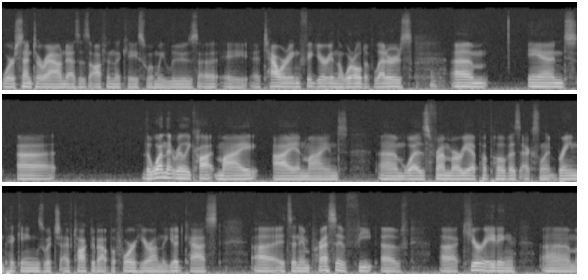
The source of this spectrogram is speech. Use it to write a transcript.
were sent around, as is often the case when we lose a, a, a towering figure in the world of letters. Um, and uh, the one that really caught my eye and mind um, was from Maria Popova's excellent Brain Pickings, which I've talked about before here on the Yudcast. Uh, it's an impressive feat of uh, curating um,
